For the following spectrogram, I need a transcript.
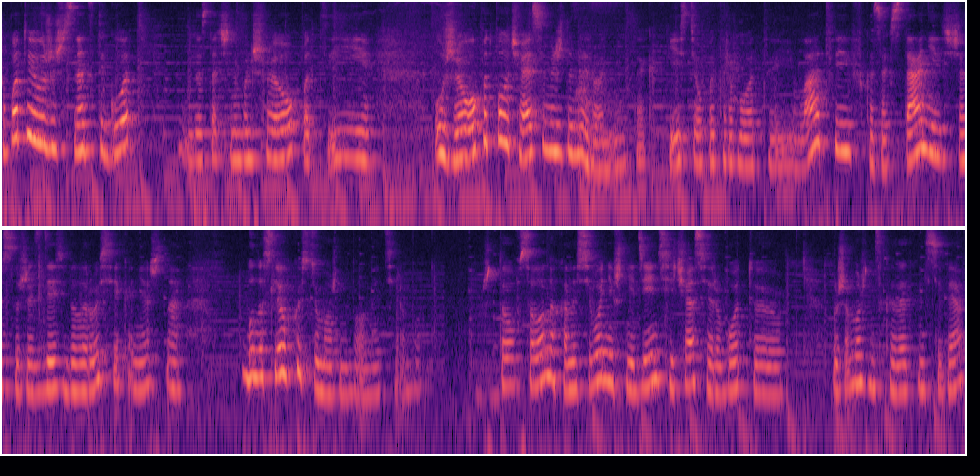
Работаю уже 16 год, достаточно большой опыт, и уже опыт получается международный, так как есть опыт работы и в Латвии, в Казахстане, сейчас уже здесь, в Беларуси, конечно, было с легкостью можно было найти работу. Что в салонах, а на сегодняшний день сейчас я работаю уже, можно сказать, на себя,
